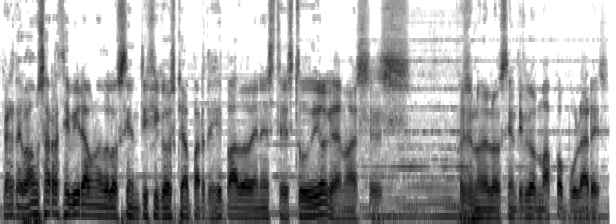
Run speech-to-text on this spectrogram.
Espérate, vamos a recibir a uno de los científicos que ha participado en este estudio, que además es pues, uno de los científicos más populares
